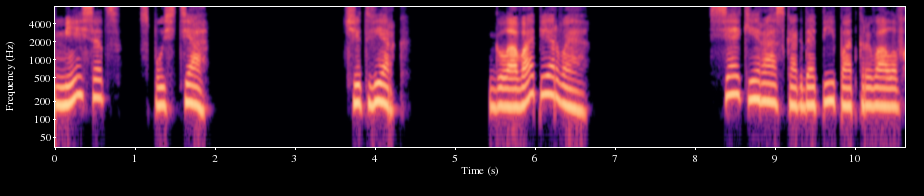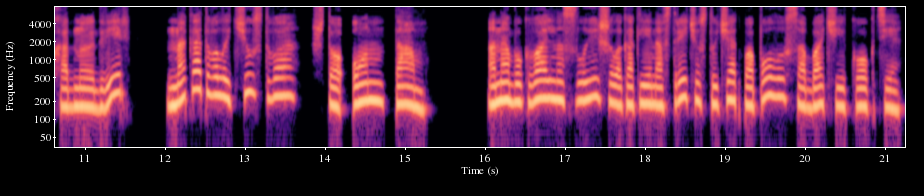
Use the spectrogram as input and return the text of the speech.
Месяц спустя. Четверг. Глава первая. Всякий раз, когда Пипа открывала входную дверь, накатывало чувство, что он там. Она буквально слышала, как ей навстречу стучат по полу собачьи когти.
